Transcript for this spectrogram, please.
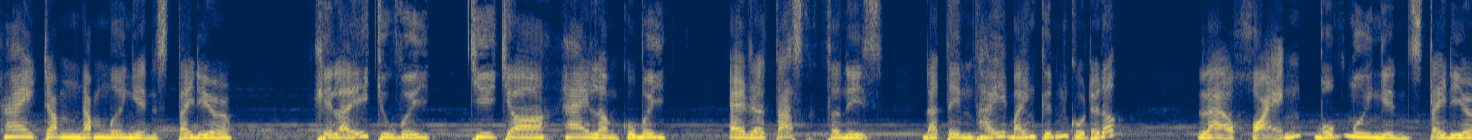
250.000 stadia. Khi lấy chu vi chia cho hai lần của Bi, Eratosthenes đã tìm thấy bán kính của trái đất là khoảng 40.000 stadia.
